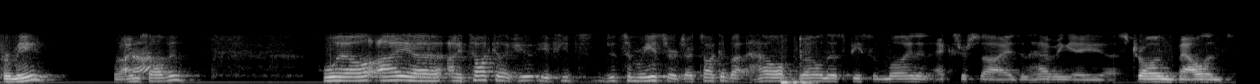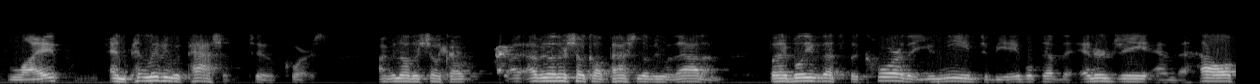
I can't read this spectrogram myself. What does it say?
For me, what I'm Huh? solving. Well, I uh, I talk if you if you did some research, I talk about health, wellness, peace of mind, and exercise, and having a, uh strong, balanced life, and living with passion too. Of course, I have another show called I have another show called Passion Living with Adam, but I believe that's the core that you need to be able to have the energy and the health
